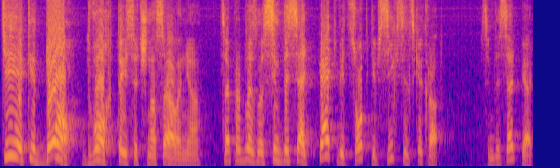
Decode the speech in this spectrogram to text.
ті, які до 2 тисяч населення, це приблизно 75% всіх сільських рад. 75.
